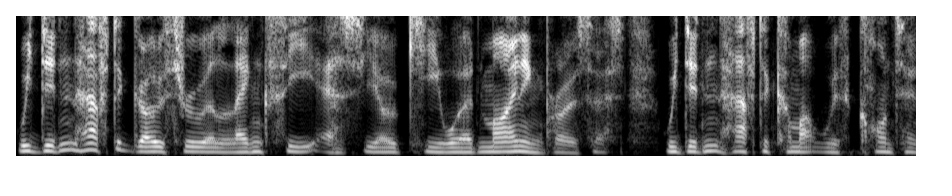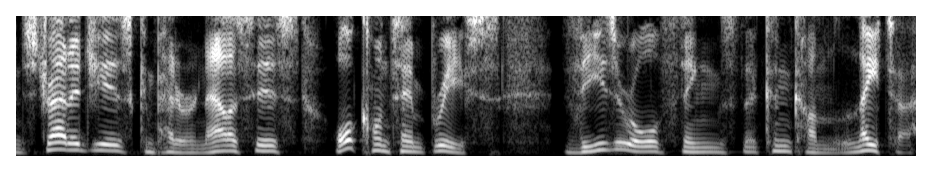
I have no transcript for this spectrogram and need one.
we didn't have to go through a lengthy SEO keyword mining process. We didn't have to come up with content strategies, competitor analysis, or content briefs. These are all things that can come later.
